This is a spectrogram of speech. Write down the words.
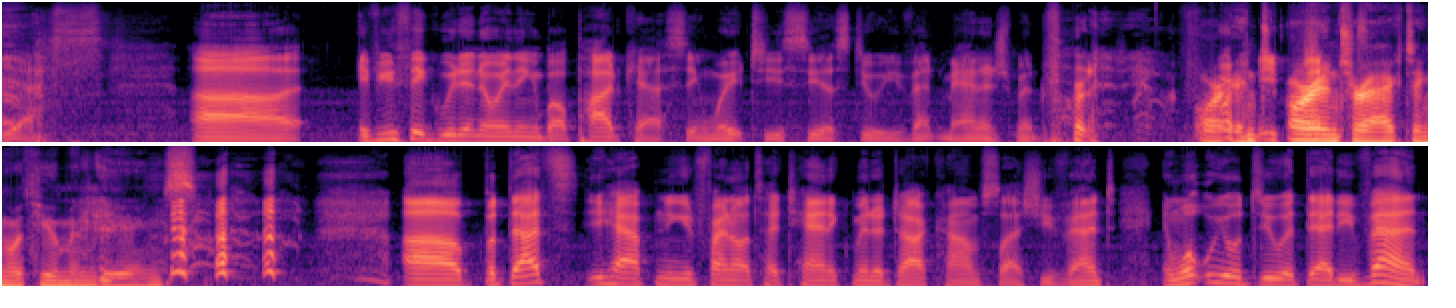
yes. Uh, if you think we didn't know anything about podcasting, wait till you see us do event management for it. Or, in, or interacting with human beings. Uh, but that's happening. You can find out titanicminute.com slash event. And what we will do at that event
